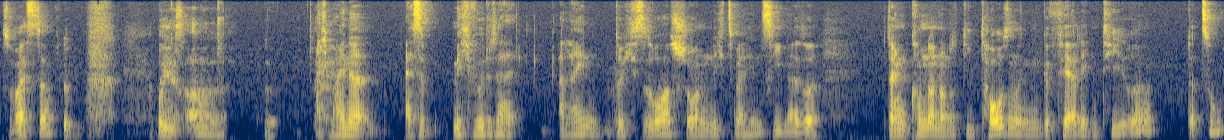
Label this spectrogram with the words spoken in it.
So weißt du? Und Ja. Ich meine, also mich würde da allein durch sowas schon nichts mehr hinziehen. Also dann kommen dann noch die tausenden gefährlichen Tiere dazu.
